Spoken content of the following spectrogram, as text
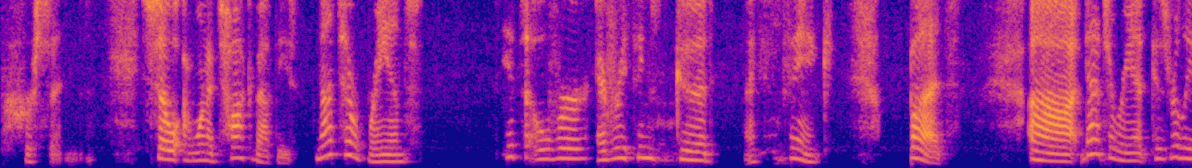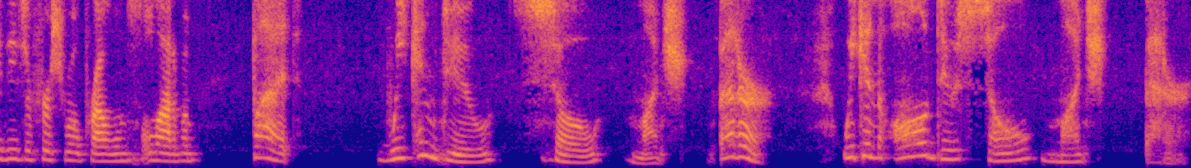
person. So I want to talk about these, not to rant. It's over. Everything's good, I think. But uh, not to rant, because really these are first world problems, a lot of them. But we can do so much better. We can all do so much better.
